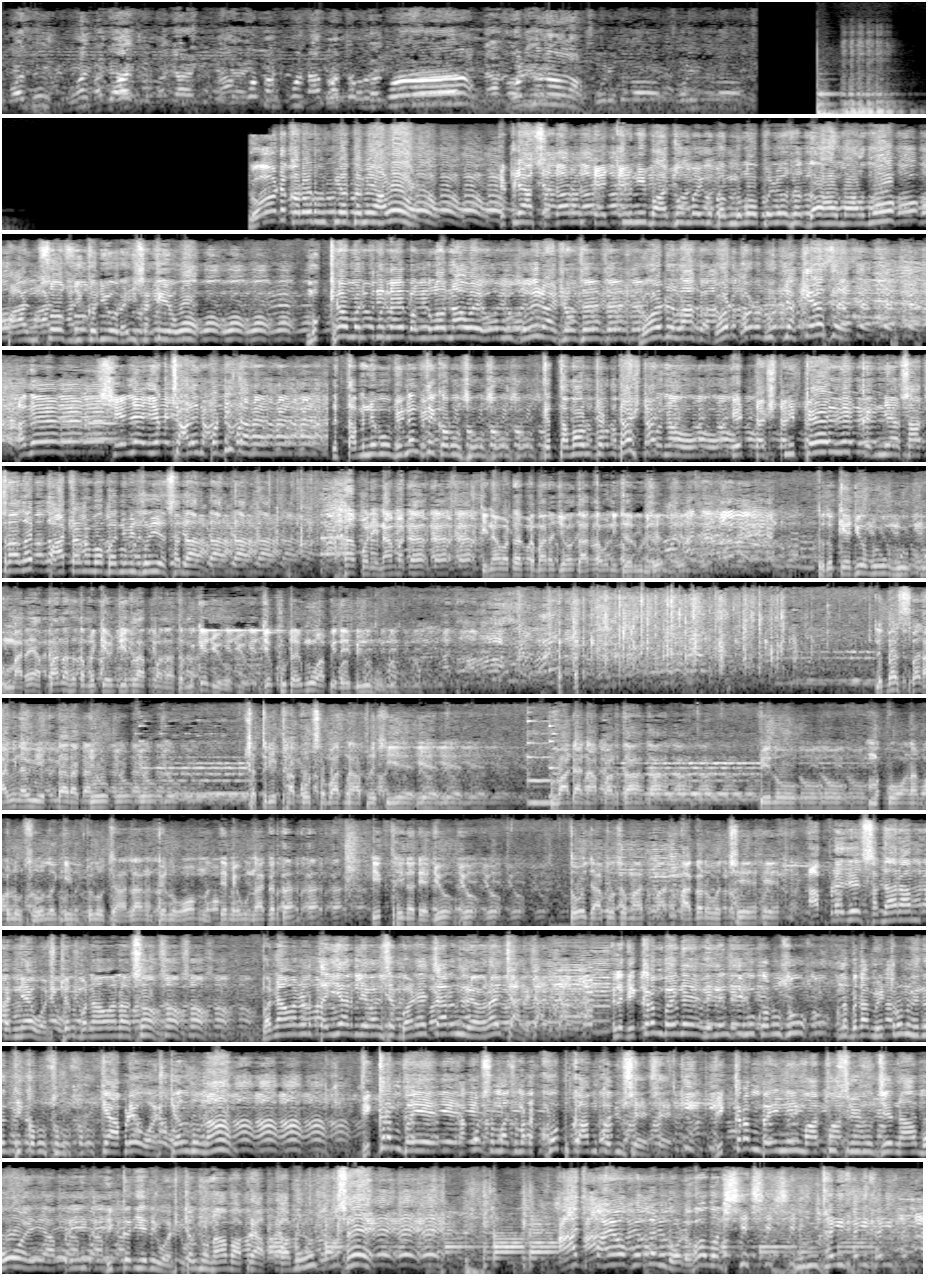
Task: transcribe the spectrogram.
બોલતી મોજ મજા મોજ દોઢ કરોડ રૂપિયા તમે આવો. એટલે આ સદારામ સ્ટેચ્યુ ની બાજુમાં એક બંગલો પડ્યો છે, દહ માળનો. પાંચસો દીકરીઓ રહી શકે એવો. મુખ્યમંત્રી એ બંગલો ના હોય એવો હું જોઈ રાખ્યો છે. દોઢ લાખ, દોઢ કરોડ રૂપિયા કે છે? અને છેલ્લે એક ચાળીને પટી તમને હું વિનંતી કરું છું કે તમારું જે ટ્રસ્ટ બનાવો, એ ટ્રસ્ટની પહેલી કન્યા છાત્રાલય પાટણમાં બનવી જોઈએ સદારા પણ એના માટે એના માટે તમારા જેવા દાતાઓની જરૂર છે, તો તો કેજો હું મારે આપવાના છે, તમે કેજો એટલા આપવાના તમે કેજો જે ખૂટાય હું આપી દઈ બીજું હું. બસ, આવીને આવી એકતા રાખજો. ક્ષત્રિય ઠાકોર સમાજના આપણે છીએ. વાડા ના પાડતા. પેલો મકવાણા પેલો સોલંગી પેલો ઝાલાન પેલો ઓમ ને તેમ એવું ના કરતા. એક થઈને રહેજો. તો જ આપણો સમાજ આગળ વધશે. આપણે જે સદારામ કન્યા હોસ્ટેલ બનાવવાના છો, બનાવવાના તૈયાર લેવાનું છે. બને ચાર ને રેવરાય ચાર. એટલે વિક્રમભાઈને વિનંતી હું કરું છું અને બધા મિત્રોને વિનંતી કરું છું કે આપણે હોસ્ટેલનું નામ વિક્રમભાઈએ ઠાકોર સમાજ માટે ખૂબ કામ કર્યું છે. વિક્રમભાઈની માતુશ્રીનું જે નામ હોય, આપણી હોસ્ટેલ હોસ્ટેલનું નામ આપણે આપવાનું છે. આજ પાયો દોઢો વર્ષે પૂરું થઈ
